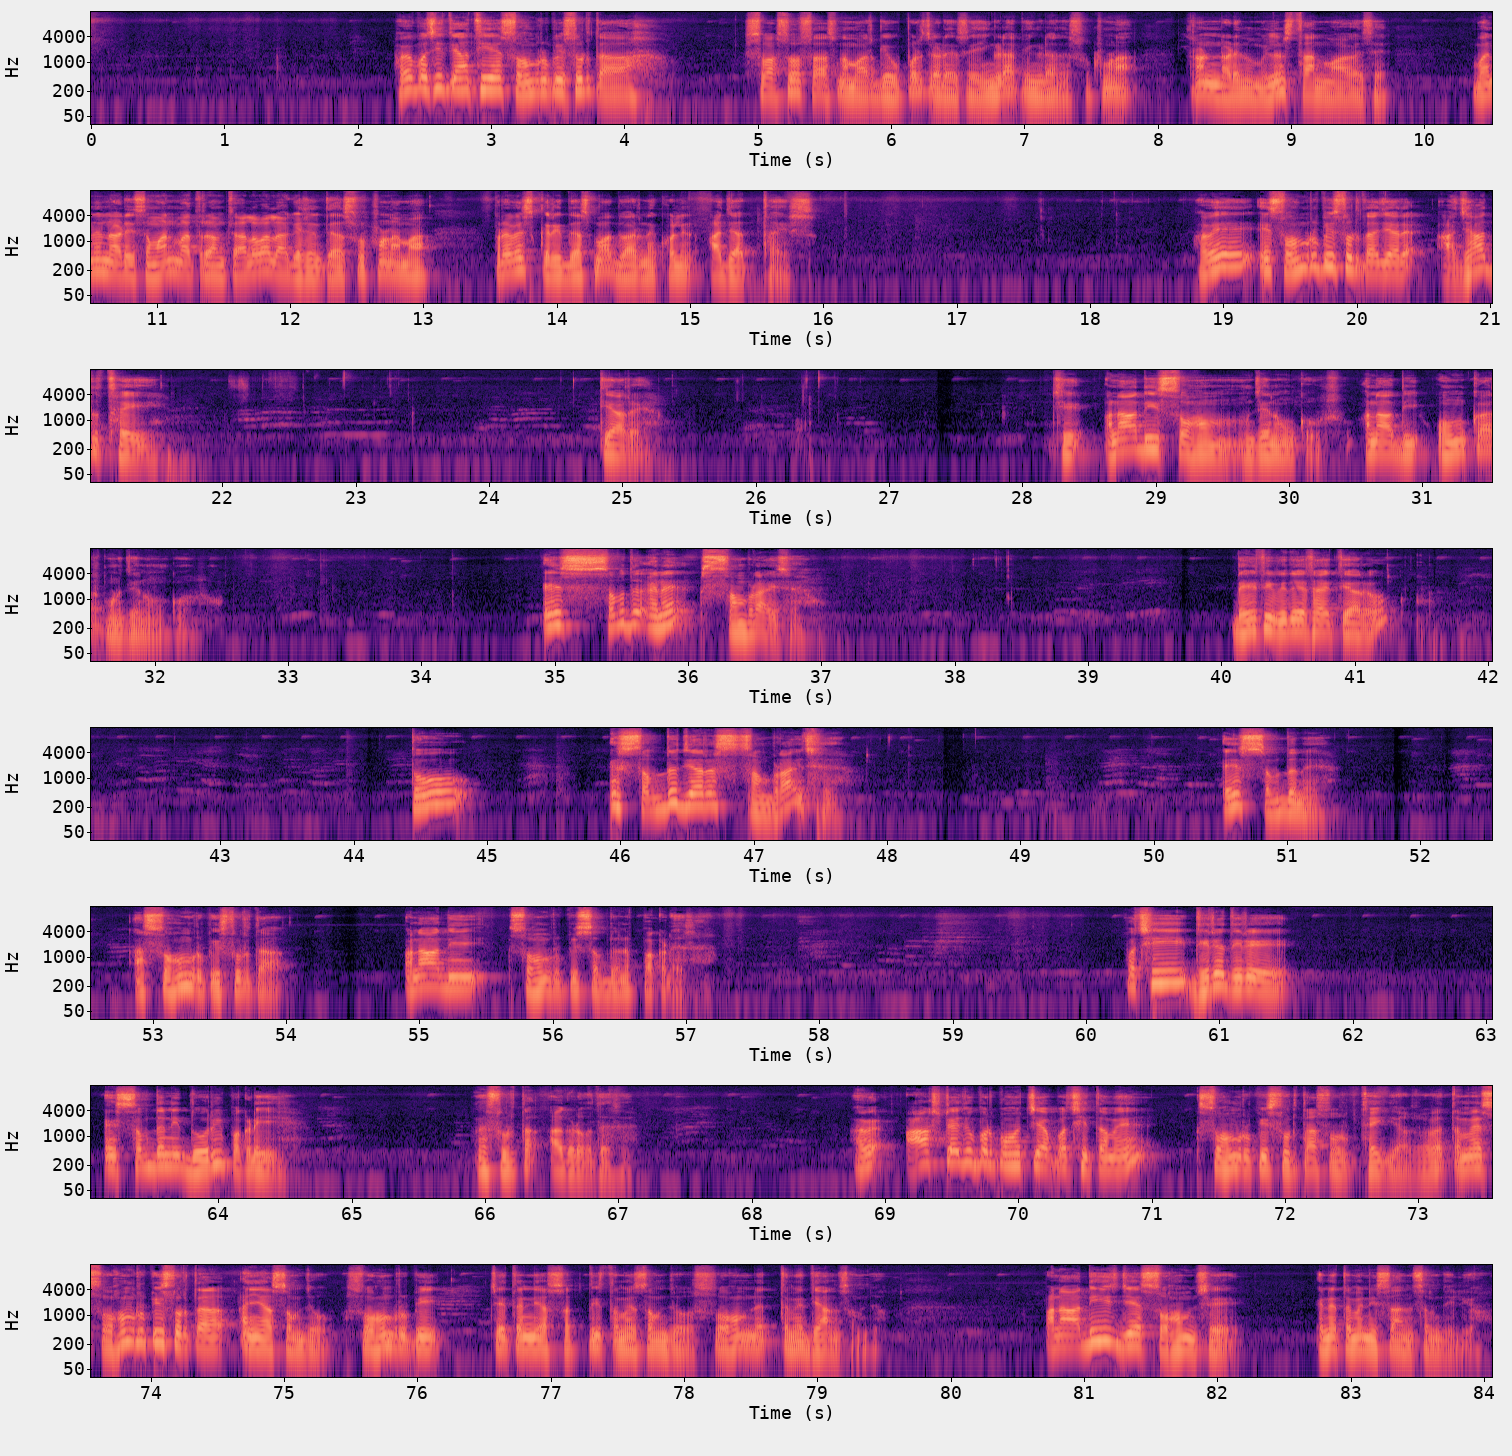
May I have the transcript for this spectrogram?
હવે પછી ત્યાંથી એ સોમરૂપી સુરતા શ્વાસોશ્વાસના માર્ગે ઉપર ચડે છે. ઈંગડા પીંગડા અને સૂક્ષ્મણા ત્રણ નાડીનું મિલન સ્થાનમાં આવે છે. બંને નાડી સમાન માત્રામાં ચાલવા લાગે છે ત્યાં સૂક્ષ્મણામાં પ્રવેશ કરી દસમા દ્વારને ખોલીને આઝાદ થાય છે હવે એ સ્વમરૂપી સુરતા જ્યારે આઝાદ થઈ, ત્યારે જે અનાદિ સોહમ જેનું હું કહું છું, અનાદિ ઓમકાર પણ જેનું હું કહું છું, એ શબ્દ એને સંભળાય છે. દેહથી વિદેહ થાય ત્યારે તો એ શબ્દ જ્યારે સંભળાય છે, એ શબ્દને આ સોહમરૂપી સુરતા અનાદિ સોહમરૂપી શબ્દને પકડે છે. પછી ધીરે ધીરે એ શબ્દની દોરી પકડી અને સુરતા આગળ વધે છે. હવે આ સ્ટેજ ઉપર પહોંચ્યા પછી તમે સોહમરૂપી સુરતા સ્વરૂપ થઈ ગયા છો. હવે તમે સોહમરૂપી સુરતા અહીંયા સમજો. સોહમરૂપી ચૈતન્ય શક્તિ તમે સમજો. સોહમને તમે ધ્યાન સમજો. અનાદિ જે સોહમ છે, એને તમે નિશાન સમજી લ્યો.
